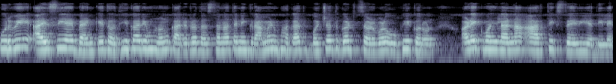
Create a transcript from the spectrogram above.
पूर्वी आय सी आय बँकेत अधिकारी म्हणून कार्यरत असताना त्यांनी ग्रामीण भागात बचत गट चळवळ उभी करून अनेक महिलांना आर्थिक स्थैर्य दिले.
